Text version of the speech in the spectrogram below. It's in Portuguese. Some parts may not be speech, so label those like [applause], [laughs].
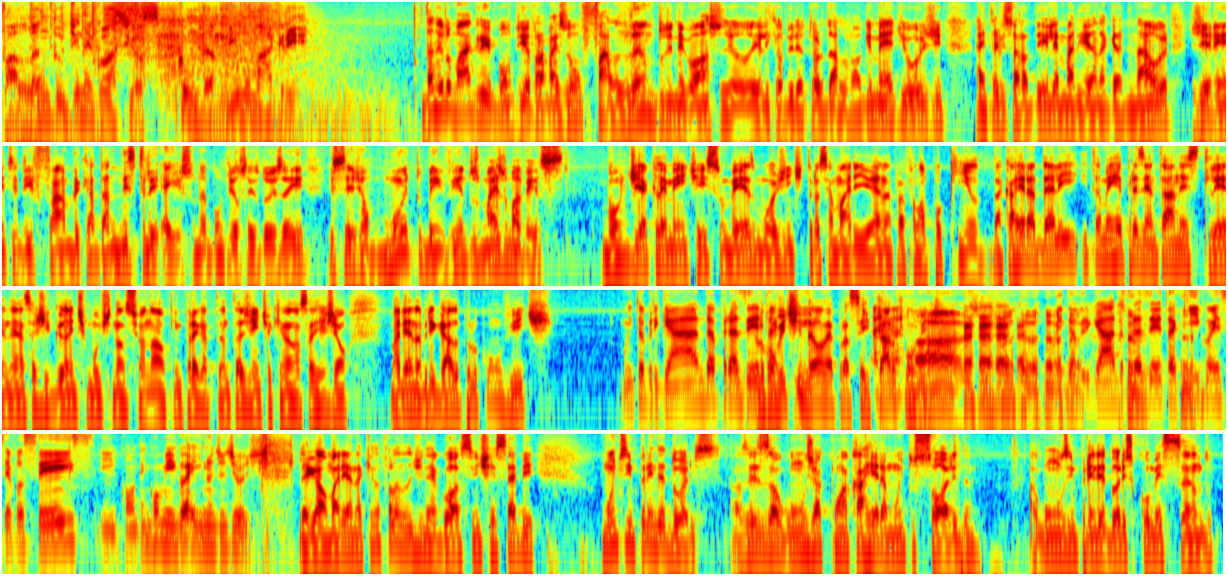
Falando de Negócios, com Danilo Magri. Danilo Magri, bom dia para mais um Falando de Negócios. Eu, ele que é o diretor da LogMed. Hoje a entrevistada dele é Mariana Gradinauer, gerente de fábrica da Nestlé. É isso, né? Bom dia a vocês dois aí e sejam muito bem-vindos mais uma vez. Bom dia, Clemente. É isso mesmo. Hoje a gente trouxe a Mariana para falar um pouquinho da carreira dela e, e, também representar a Nestlé, né? Essa gigante multinacional que emprega tanta gente aqui na nossa região. Mariana, obrigado pelo convite. Muito obrigada, prazer Pelo estar convite aqui. não, né? Para aceitar o convite. ah, [laughs] Muito obrigada, prazer estar aqui, conhecer vocês e contem comigo aí no dia de hoje. Legal, Mariana, aqui no Falando de Negócio a gente recebe muitos empreendedores, às vezes alguns já com a carreira muito sólida, alguns empreendedores começando.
